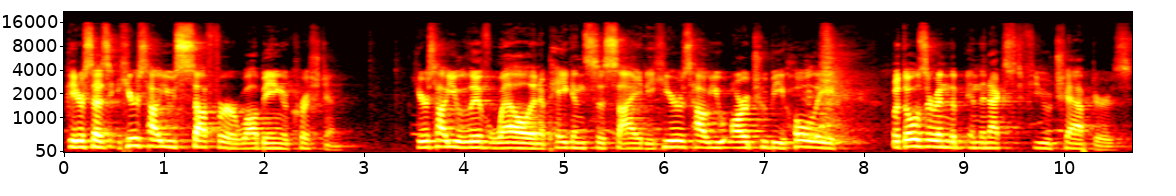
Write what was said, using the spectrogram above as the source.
Peter says, Here's how you suffer while being a Christian. Here's how you live well in a pagan society. Here's how you are to be holy. But those are in the, in the next few chapters.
